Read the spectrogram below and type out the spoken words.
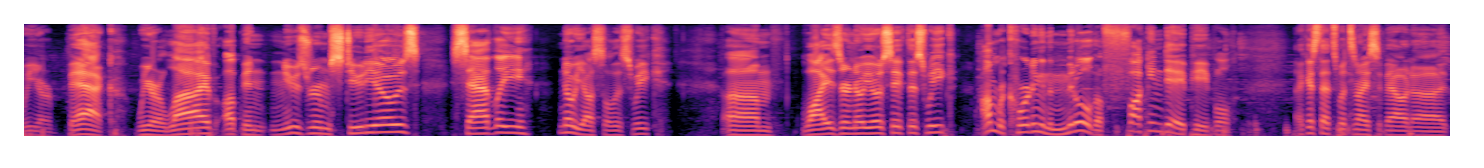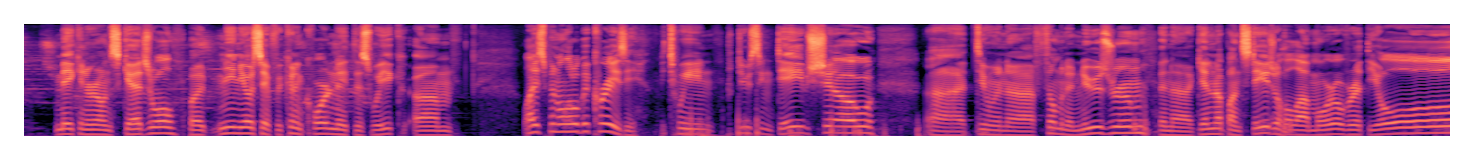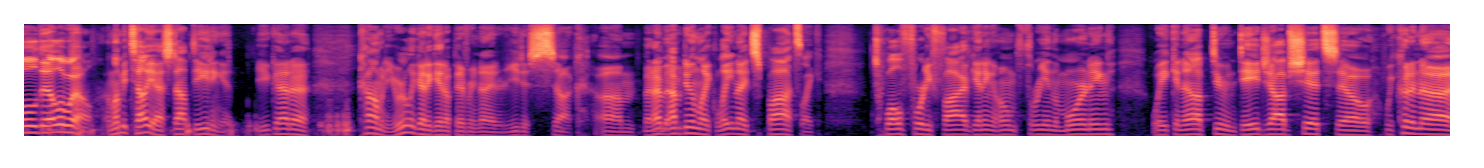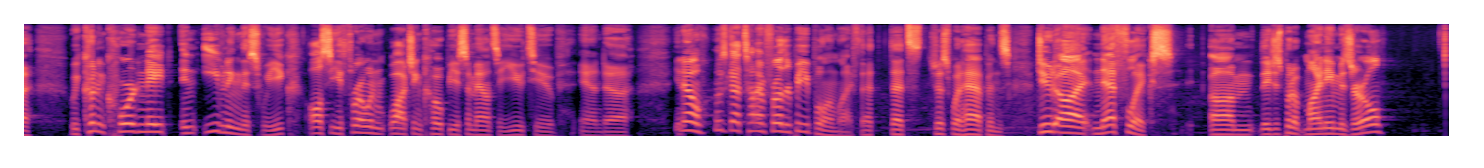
We are back. We are live up in Newsroom Studios. Sadly, no Yussel this week. Um, why is there no Yosef this week? I'm recording in the middle of the fucking day, people. I guess that's what's nice about uh, making your own schedule. But me and Yosef, we couldn't coordinate this week. Um, life's been a little bit crazy between producing Dave's show, uh, doing uh, filming a newsroom, been uh, getting up on stage a whole lot more over at the old LOL. And let me tell you, I stopped eating it. You gotta comedy. You really gotta get up every night, or you just suck. Um, but I've, I've been doing like late night spots, like twelve forty five, getting home three in the morning, waking up, doing day job shit. So we couldn't uh we couldn't coordinate an evening this week. Also, you throw in watching copious amounts of YouTube, and uh, you know who's got time for other people in life? That that's just what happens, dude. Uh, Netflix, um, they just put up My Name Is Earl.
